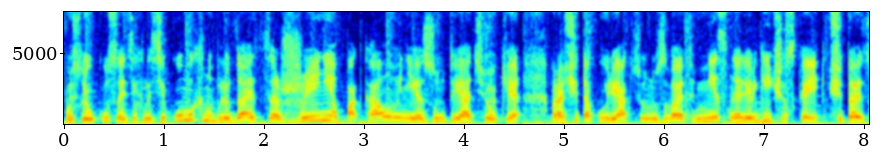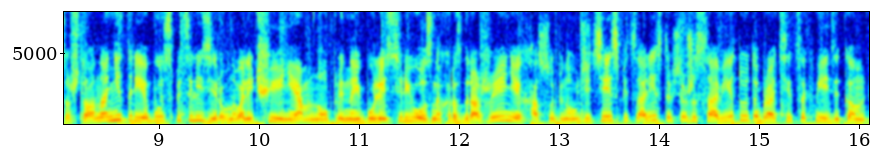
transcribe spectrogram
После укуса этих насекомых наблюдается жжение, покалывание, зуд и отеки. Врачи такую реакцию называют местной аллергической. Считается, что она не требует специализированного лечебного лечения. Но при наиболее серьезных раздражениях, особенно у детей, специалисты все же советуют обратиться к медикам.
